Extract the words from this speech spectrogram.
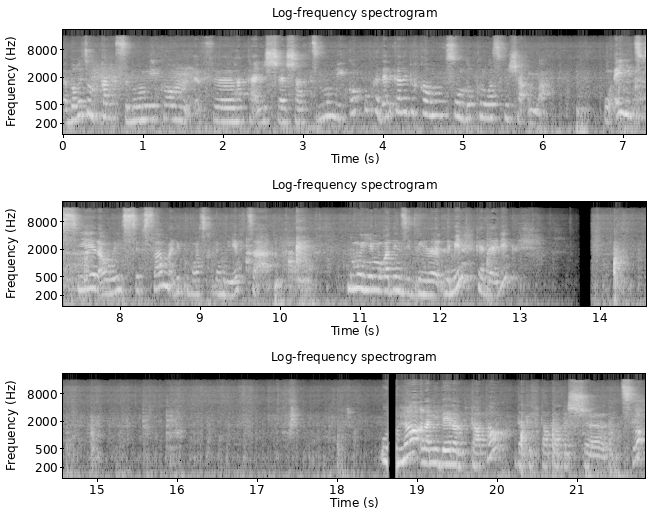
بغيتو نبقى نكتبهم لكم في هكا على الشاشة نكتبهم لكم وكذلك غادي تلقاوهم في صندوق الوصف إن شاء الله. وأي تفسير أو أي استفسار عليكم غتخليوه ليا في التعليق المهم غادي نزيد الملح كذلك. وهنا راني دايرة البطاطا داك البطاطا باش تسلق.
